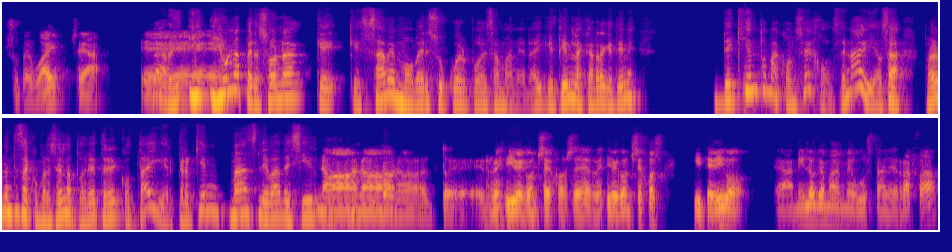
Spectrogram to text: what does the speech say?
súper guay. O sea. Claro, y, eh, una persona que, que sabe mover su cuerpo de esa manera y que tiene la carrera que tiene, ¿de quién toma consejos? De nadie. O sea, probablemente esa conversación la podría tener con Tiger, pero ¿quién más le va a decir? No, no, no. Recibe consejos, ¿eh? recibe consejos. Y te digo, a mí lo que más me gusta de Rafa,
